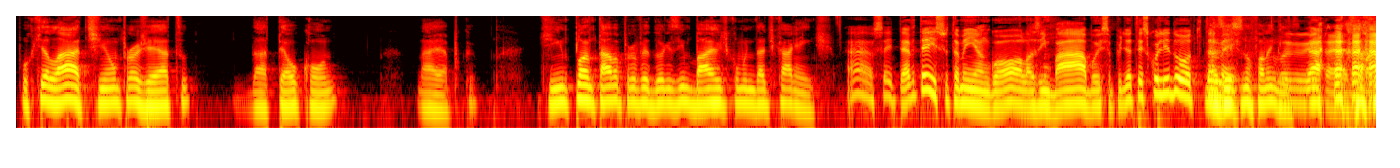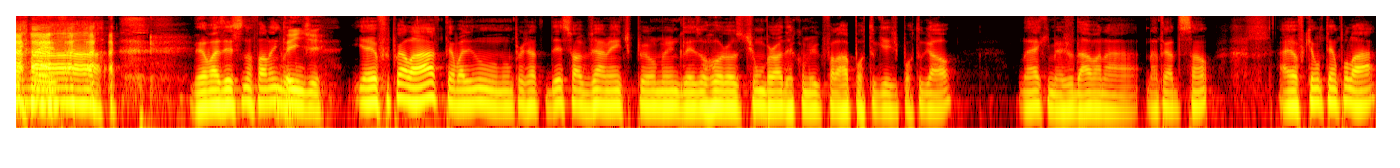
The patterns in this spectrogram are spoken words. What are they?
Porque lá tinha um projeto da Telcom, na época, que implantava provedores em bairros de comunidade carente. Ah, eu sei. Deve ter isso também em Angola, Zimbábue. Você podia ter escolhido outro Mas também. esse não fala inglês. É, Deu, mas esse não fala inglês. Entendi. E aí eu fui pra lá, trabalhei num, num projeto desse, obviamente, pelo meu inglês horroroso, tinha um brother comigo que falava português de Portugal, né, que me ajudava na, na tradução. Aí eu fiquei um tempo lá,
